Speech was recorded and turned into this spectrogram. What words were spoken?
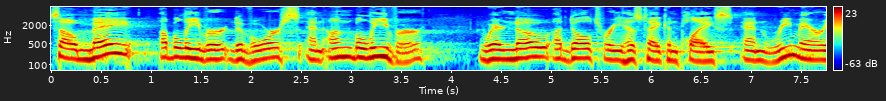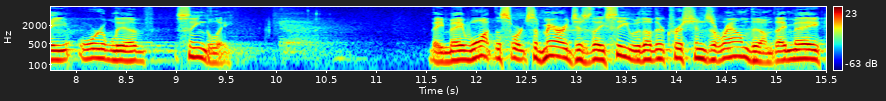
So, may a believer divorce an unbeliever where no adultery has taken place and remarry or live singly? They may want the sorts of marriages they see with other Christians around them. They may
